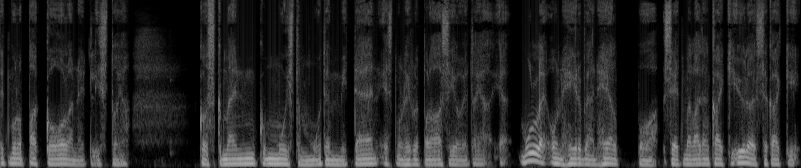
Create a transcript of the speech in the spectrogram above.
et mulla on pakko olla näitä listoja, koska mä en niin muista muuten mitään ja sitten mulla on hirveän paljon asioita ja, ja mulle on hirveän helppoa se, että mä laitan kaikki ylös ja kaikki,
